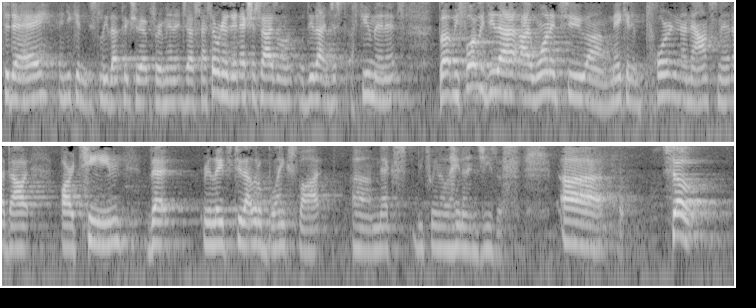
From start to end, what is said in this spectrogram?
today, and you can just leave that picture up for a minute, Justin. I said we're going to do an exercise, and we'll, we'll, do that in just a few minutes. But before we do that, I wanted to um, make an important announcement about our team that relates to that little blank spot um, next between Elena and Jesus. Uh, so,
